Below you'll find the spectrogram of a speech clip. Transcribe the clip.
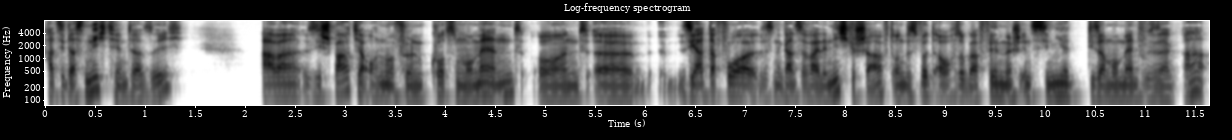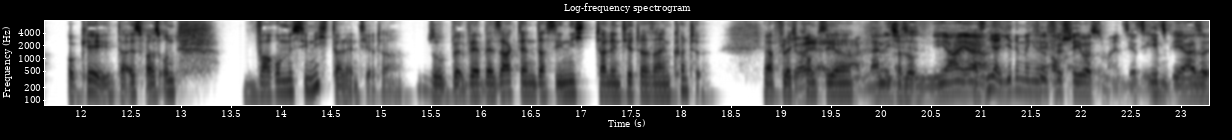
hat sie das nicht hinter sich. Aber sie spart ja auch nur für einen kurzen Moment und äh, sie hat davor das eine ganze Weile nicht geschafft und es wird auch sogar filmisch inszeniert, dieser Moment, wo sie sagt, ah, okay, da ist was. Und warum ist sie nicht talentierter? So, wer, wer sagt denn, dass sie nicht talentierter sein könnte? Ja, vielleicht ja, kommt ja, sie ja. Nein, ich, also, ja, ja. Das sind ja jede Menge. Ich verstehe, was du meinst. Jetzt, eben. Jetzt, also,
